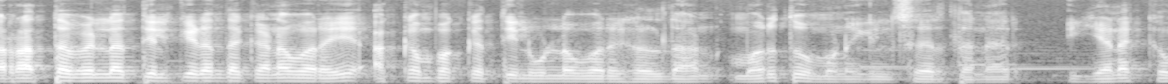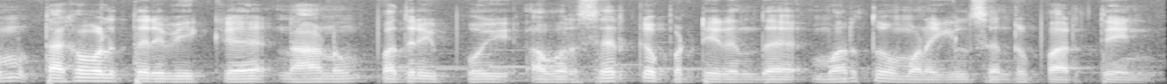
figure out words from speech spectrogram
இரத்த வெள்ளத்தில் கிடந்த கணவரை அக்கம் பக்கத்தில் உள்ளவர்கள்தான் மருத்துவமனையில் சேர்த்தனர். எனக்கும் தகவல் தெரிவிக்க நானும் பதறிப்போய் அவர் சேர்க்கப்பட்டிருந்த மருத்துவமனையில் சென்று பார்த்தேன்.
